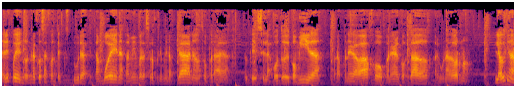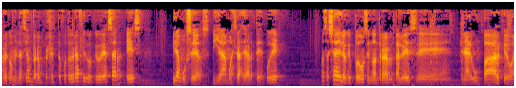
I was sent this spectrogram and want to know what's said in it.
Tal vez pueden encontrar cosas con texturas que están buenas también para hacer primeros planos o para lo que es las fotos de comida, para poner abajo o poner al costado algún adorno. La última recomendación para un proyecto fotográfico que voy a hacer es ir a museos y a muestras de arte, porque más allá de lo que podemos encontrar tal vez eh, en algún parque o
